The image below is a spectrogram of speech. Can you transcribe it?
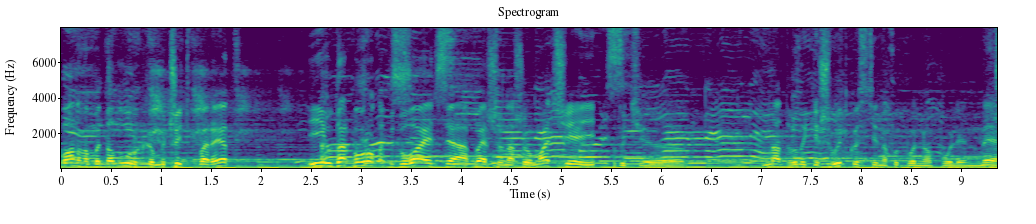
флангу. Металург мчить вперед. І удар по воротах відбувається перший в нашому матчі. Тут е, надвеликі швидкості на футбольному полі не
